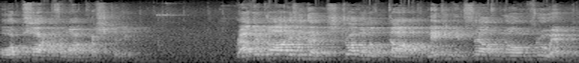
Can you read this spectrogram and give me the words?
or apart from our questioning. Rather, God is in the struggle of doubt, making himself known through it.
